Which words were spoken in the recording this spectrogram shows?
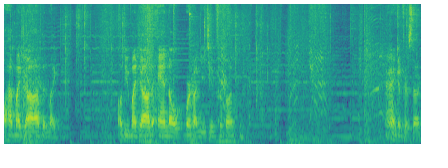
I'll have my job, and like I'll do my job and I'll work on YouTube for fun. Alright, good for a start.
